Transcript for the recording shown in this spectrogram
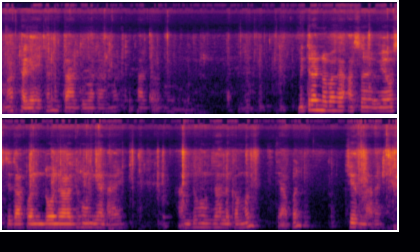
माठा घ्यायचा ना, ताट जरा, मोठं ताट मित्रांनो बघा असं व्यवस्थित आपण दोन वेळा धुवून घेणार आहे. आणि धुवून झालं का मग ते आपण चिरणार आहे.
